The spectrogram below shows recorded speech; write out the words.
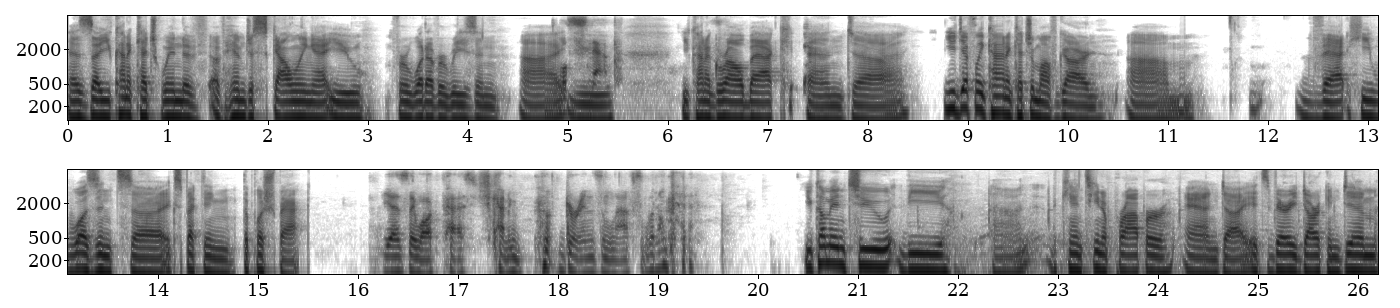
As uh, you kind of catch wind of, of him just scowling at you for whatever reason, uh, you snap. you kind of growl back and uh, you definitely kind of catch him off guard um, that he wasn't uh, expecting the pushback. Yeah, as they walk past, he just kind of grins and laughs a little bit. You come into the uh, the cantina proper, and uh, it's very dark and dim.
